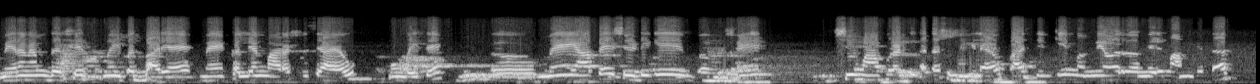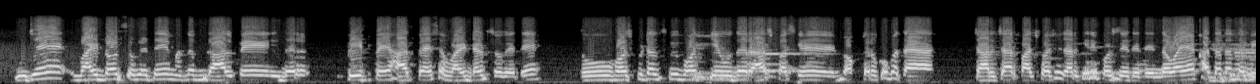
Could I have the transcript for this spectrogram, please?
मेरा नाम दर्शित महिपत बारिया है। मैं कल्याण महाराष्ट्र से आया हूँ मुंबई से। अ, मैं यहाँ पे शिरडी के शिव महापुराण की कथा सुनने के लिए आया हूँ। पाँच दिन की मम्मी और मेरे मामी के साथ। मुझे व्हाइट डॉट्स हो गए थे मतलब गाल पे इधर पीठ पे, हाथ पे ऐसे व्हाइट डॉट्स हो गए थे। तो हॉस्पिटल्स भी बहुत किए, उधर आसपास के डॉक्टरों को बताया। चार चार, पाँच पाँच हज़ार की रिपोर्ट देते थे। दवाया खाता था तभी,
